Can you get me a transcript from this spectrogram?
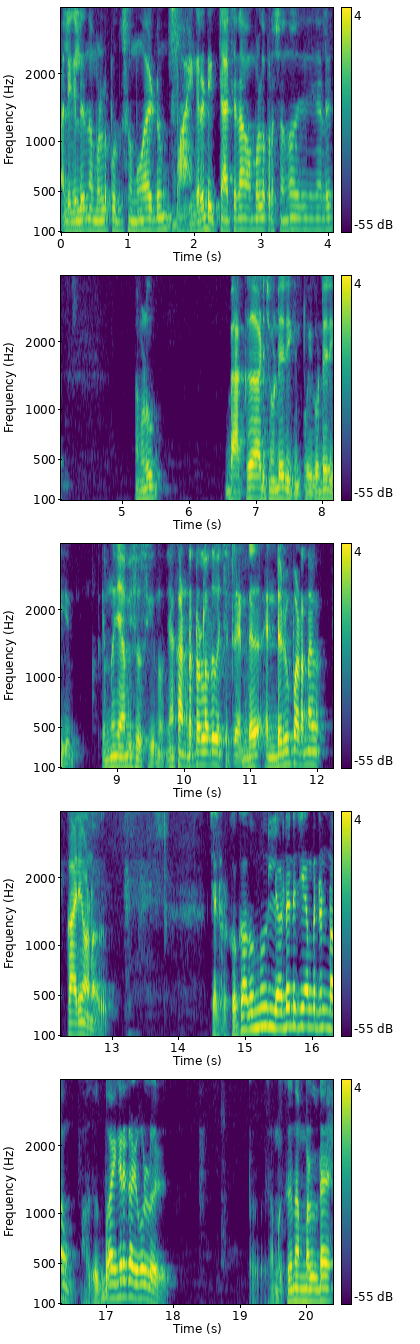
അല്ലെങ്കിൽ നമ്മളുടെ പൊതുസമൂഹമായിട്ടും ഭയങ്കര ഡിറ്റാച്ചഡ് ആകുമ്പോഴുള്ള പ്രശ്നം എന്ന് പറഞ്ഞു കഴിഞ്ഞാൽ നമ്മൾ ബാക്ക് അടിച്ചുകൊണ്ടേയിരിക്കും പോയിക്കൊണ്ടേയിരിക്കും. എന്ന് ഞാൻ വിശ്വസിക്കുന്നു. ഞാൻ കണ്ടിട്ടുള്ളത് വെച്ചിട്ട് എന്റെ എന്റെ ഒരു പഠന കാര്യമാണത്. ചിലർക്കൊക്കെ അതൊന്നും ഇല്ലാണ്ട് തന്നെ ചെയ്യാൻ പറ്റുന്നുണ്ടാവും അത് ഭയങ്കര കഴിവുള്ളവർ നമുക്ക് നമ്മളുടെ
